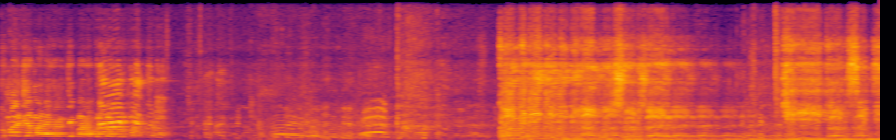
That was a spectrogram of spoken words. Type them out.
तुम्हाला जे म्हणायचं ते बरोबर लवकर म्हणा. कॉमेडी की दुनिया को छोड़कर गीत और संगीत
